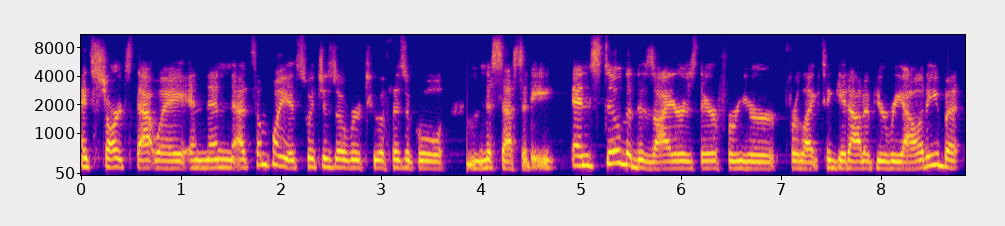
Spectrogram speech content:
it starts that way and then at some point it switches over to a physical necessity. And still the desire is there for your for like to get out of your reality but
